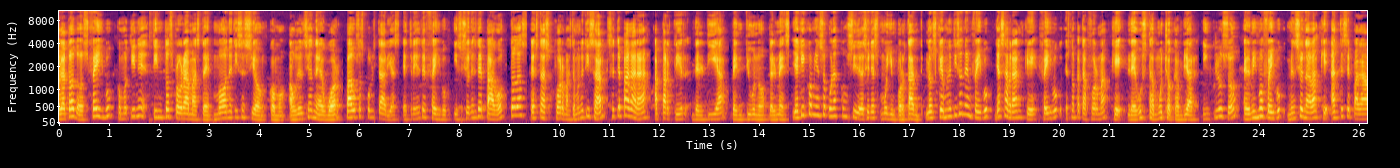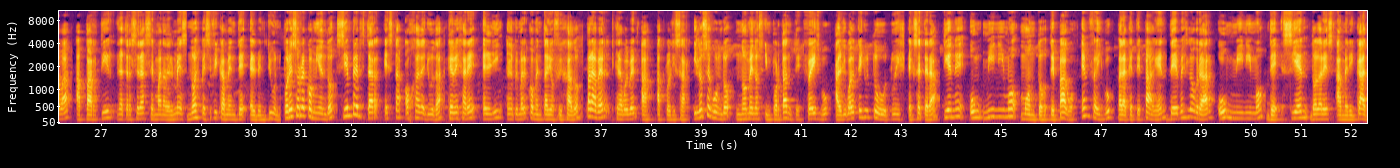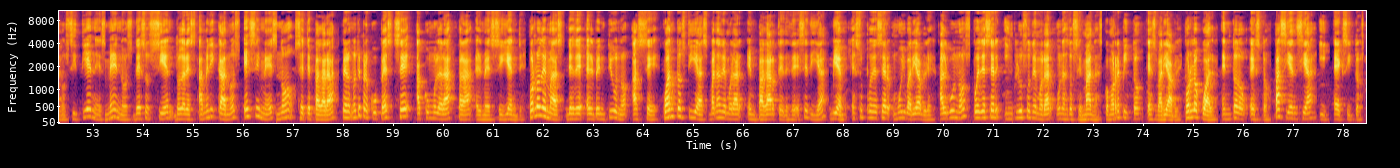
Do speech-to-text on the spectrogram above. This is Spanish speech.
Hola a todos. Facebook, como tiene distintos programas de monetización como Audiencia Network, pausas publicitarias, estrellas de Facebook y sesiones de pago, todas estas formas de monetizar se te pagará a partir del día 21 del mes. Y aquí comienzo con unas consideraciones muy importantes. Los que monetizan en Facebook ya sabrán que Facebook es una plataforma que le gusta mucho cambiar. Incluso el mismo Facebook mencionaba que antes se pagaba a partir de la tercera semana del mes, no específicamente el 21. Por eso recomiendo siempre visitar esta hoja de ayuda que dejaré el link en el primer comentario fijado para ver que la vuelven a actualizar. Y lo segundo, no menos importante, Facebook, al igual que YouTube, Twitch, etcétera, tiene un mínimo monto de pago. En Facebook, para que te paguen, debes lograr un mínimo de 100 dólares americanos. Si tienes menos de esos 100 dólares americanos, ese mes no se te pagará, pero no te preocupes, se acumulará acumulará para el mes siguiente. Por lo demás, desde el 21 hace cuántos días van a demorar en pagarte desde ese día? Bien, eso puede ser muy variable. Algunos puede ser incluso demorar unas dos semanas. Como repito, es variable. Por lo cual, en todo esto, paciencia y éxitos.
